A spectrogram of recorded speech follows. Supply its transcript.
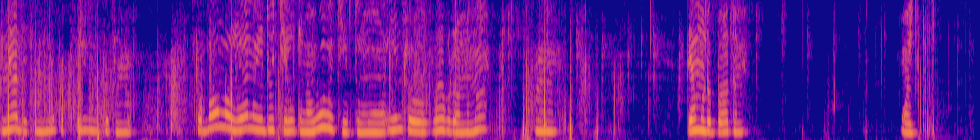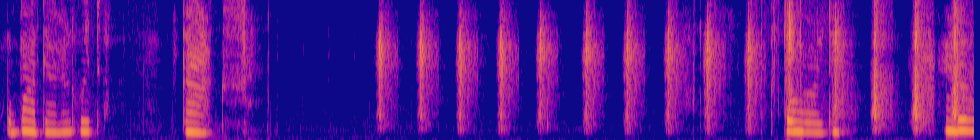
піднятися, мені потрібно потрібно. Проблему я знайду тільки на вулиці, тому іншого вибору нема. Йдемо рибати. Ой, рибати, а не робити. Такс. Давай, давай.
